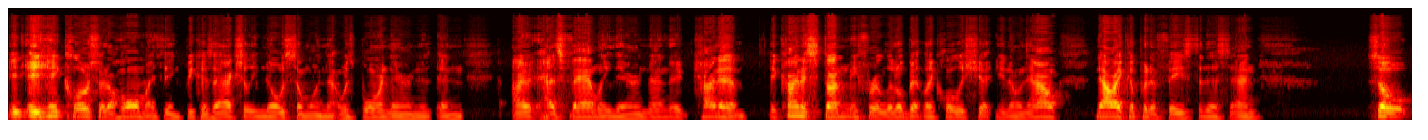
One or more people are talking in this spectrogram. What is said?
it, it hit closer to home, I think, because I actually know someone that was born there and and I, has family there, and then it kind of it kind of stunned me for a little bit, like holy shit, you know, now now I could put a face to this, and so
